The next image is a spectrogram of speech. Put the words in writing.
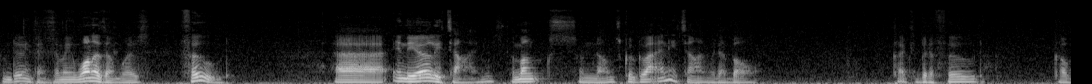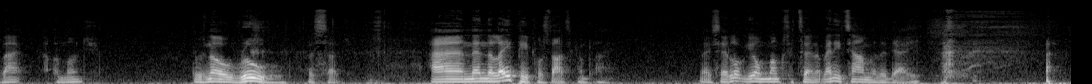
from doing things. I mean, one of them was food. Uh, in the early times, the monks and nuns could go out any time with their bowl, collect a bit of food, go back, have a munch. There was no rule as such. And then the lay people started to complain. They said, look, your monks are turning up any time of the day.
